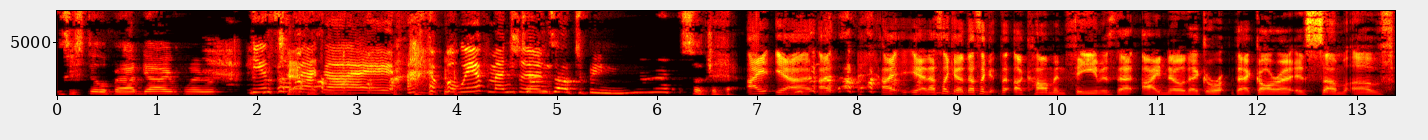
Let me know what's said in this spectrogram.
Is he still a bad guy? Whatever. he is a bad guy. but we have mentioned He turns out to be not such a bad. I yeah I, I yeah that's like a that's like a, a common theme is that I know that Gar- that Gaara is some of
